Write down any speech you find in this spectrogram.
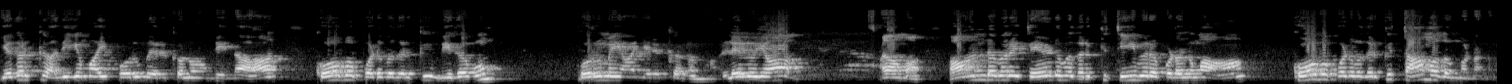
எதற்கு அதிகமாய் பொறுமை இருக்கணும்? அப்படின்னா கோபப்படுவதற்கு மிகவும் பொறுமையாக இருக்கணும். அல்லையா ஆமா ஆண்டவரை தேடுவதற்கு தீவிரப்படணுமா? கோபப்படுவதற்கு தாமதம் பண்ணணும்?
